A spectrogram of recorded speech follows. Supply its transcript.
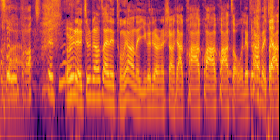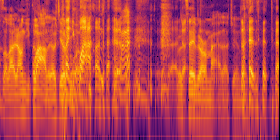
粗暴，而且经常在那同样的一个地儿，那上下夸夸夸走过来，啪被夹死了，然后你挂了，然后结束了，你挂了，对，这边买的《绝音魔琴》，对对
